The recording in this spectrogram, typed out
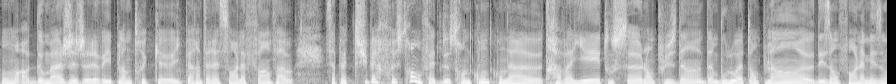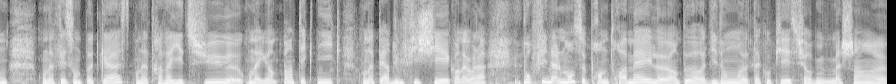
Bon, euh, dommage. J'avais plein de trucs euh, hyper intéressants à la fin. Enfin, ça peut être super frustrant en fait de se rendre compte qu'on a travaillé tout seul, en plus d'un d'un boulot à temps plein, euh, des enfants à la maison, qu'on a fait son podcast, qu'on a travaillé dessus, euh, qu'on a eu un pain technique, qu'on a perdu le fichier, qu'on a voilà, pour finalement se prendre trois mails euh, un peu, euh, dis donc, euh, t'as copié sur machin, euh,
